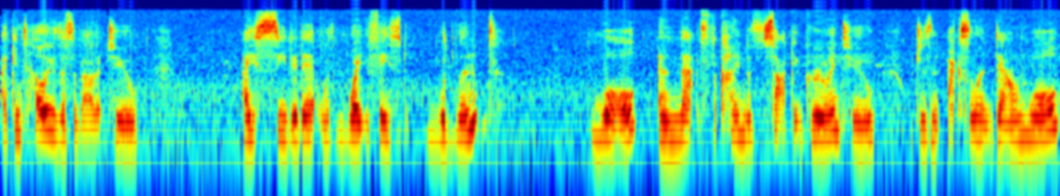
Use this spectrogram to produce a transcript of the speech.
I can tell you this about it too. I seeded it with white faced woodland wool, and that's the kind of sock it grew into, which is an excellent down wool.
